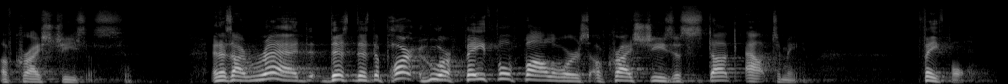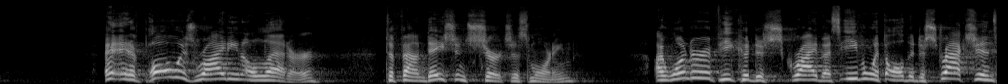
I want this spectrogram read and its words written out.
of Christ Jesus. And as I read this, this, the part who are faithful followers of Christ Jesus stuck out to me. Faithful. And, and if Paul was writing a letter to Foundations Church this morning, I wonder if he could describe us, even with all the distractions,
